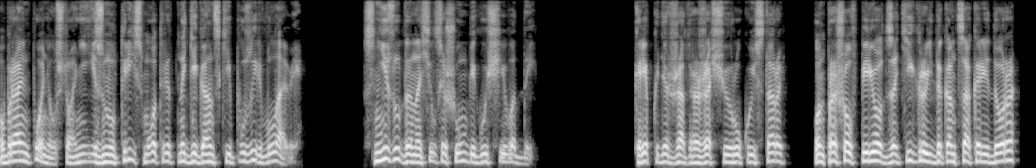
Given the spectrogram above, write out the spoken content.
О'Брайен понял, что они изнутри смотрят на гигантский пузырь в лаве. Снизу доносился шум бегущей воды. Крепко держа дрожащую руку и старой, он прошел вперед за тигрой до конца коридора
